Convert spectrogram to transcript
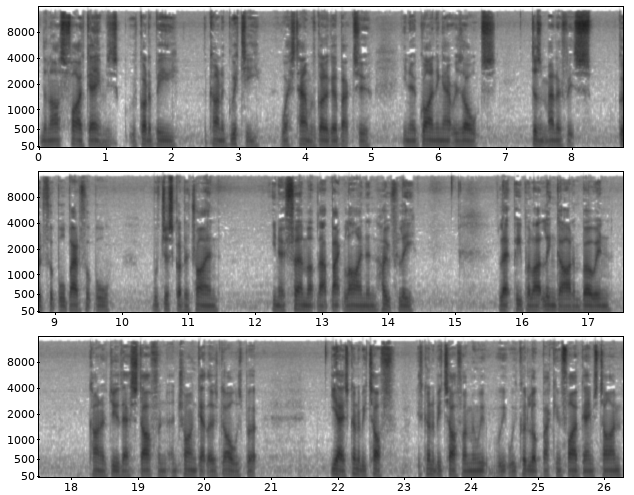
the last five games we've got to be the kind of gritty West Ham. We've got to go back to you know grinding out results. Doesn't matter if it's good football, bad football. We've just got to try and you know firm up that back line and hopefully let people like Lingard and Bowen kind of do their stuff and, and try and get those goals. But yeah, it's going to be tough. It's going to be tough. I mean, we, we, we could look back in five games' time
